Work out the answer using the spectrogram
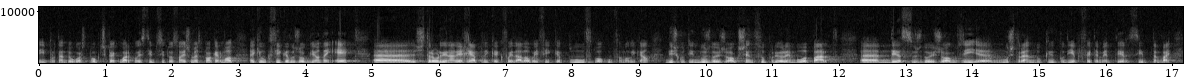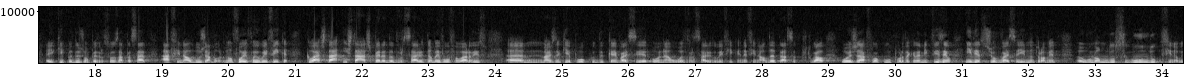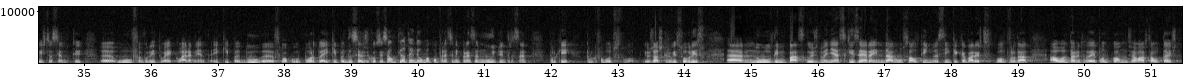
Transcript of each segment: e portanto eu gosto pouco de especular com esse tipo de situações, mas de qualquer modo, aquilo que fica do jogo de ontem é a extraordinária réplica que foi dada ao Benfica pelo Futebol Clube Famalicão, discutindo os dois jogos, sendo superior em boa parte desses dois jogos e mostrando que podia perfeitamente ter sido também a equipa de João Pedro Sousa a passar à final do Jamor. Não foi, foi o Benfica que lá está e está à espera do adversário. Também vou falar disso mais daqui a pouco, de quem vai ser ou não o adversário do Benfica na final da Taça de Portugal. Hoje já Flóculo Porto Académico Viseu e desse jogo vai sair naturalmente o nome do segundo finalista, sendo que o favorito é claramente a equipa do Flóculo Porto, é a equipa de Sérgio Conceição, que ontem deu uma conferência de imprensa muito interessante. Porquê? Porque falou de futebol. Eu já escrevi sobre isso no último passo de hoje de manhã. Se quiserem dar um saltinho assim que acabar este futebol de verdade ao antoniotadeia.com, já lá está o texto.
